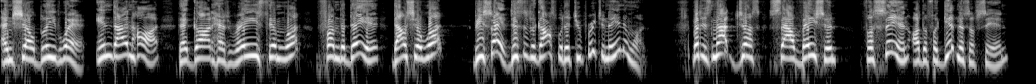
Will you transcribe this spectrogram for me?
and shall believe where? In thine heart that God has raised him what? From the dead, thou shalt what? Be saved. This is the gospel that you're preaching to anyone. But it's not just salvation for sin or the forgiveness of sin.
